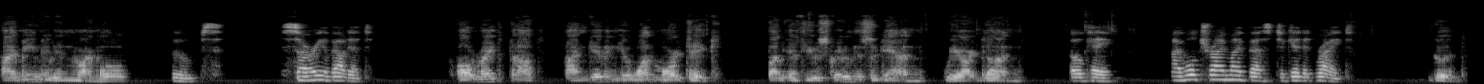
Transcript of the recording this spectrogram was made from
I mean it in normal. Oops. Sorry about it. Alright, Dot. I'm giving you one more take. But if you screw this again, we are done. Okay. I will try my best to get it right. Good.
